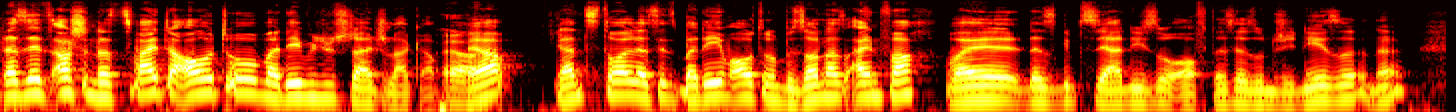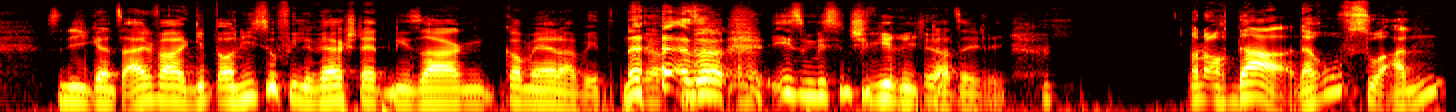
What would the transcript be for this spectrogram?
das ist jetzt auch schon das zweite Auto, bei dem ich einen Steinschlag habe. Ja. Ja. ganz toll. Das ist jetzt bei dem Auto besonders einfach, weil das gibt es ja nicht so oft. Das ist ja so ein Chinese, ne? Ist nicht ganz einfach. Es gibt auch nicht so viele Werkstätten, die sagen, komm her damit. Ne? Ja. Also ist ein bisschen schwierig Ja. tatsächlich. Und auch da, da rufst du an,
